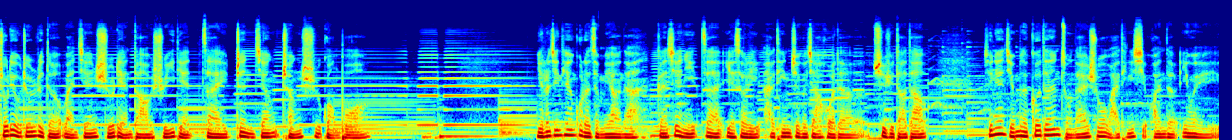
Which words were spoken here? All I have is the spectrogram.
周六周日的晚间十点到十一点，在镇江城市广播。你的今天过得怎么样呢？感谢你在夜色里还听这个家伙的絮絮叨叨。今天节目的歌单总的来说我还挺喜欢的，因为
